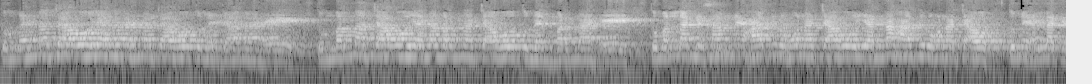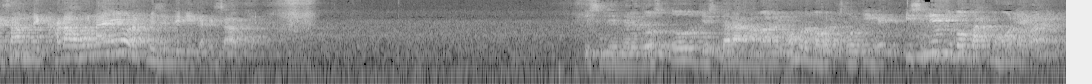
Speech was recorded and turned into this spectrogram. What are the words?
تم رہنا چاہو یا نہ رہنا چاہو تمہیں جانا ہے۔ تم مرنا چاہو یا نہ مرنا چاہو تمہیں مرنا ہے۔ تم اللہ کے سامنے حاضر ہونا چاہو یا نہ حاضر ہونا چاہو، تمہیں اللہ کے سامنے کھڑا ہونا ہے اور اپنی زندگی کا حساب ہے۔ اس لیے میرے دوستو، جس طرح ہماری عمر بہت چھوٹی ہے، اس لیے کہ وہ ختم ہونے والی ہے۔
